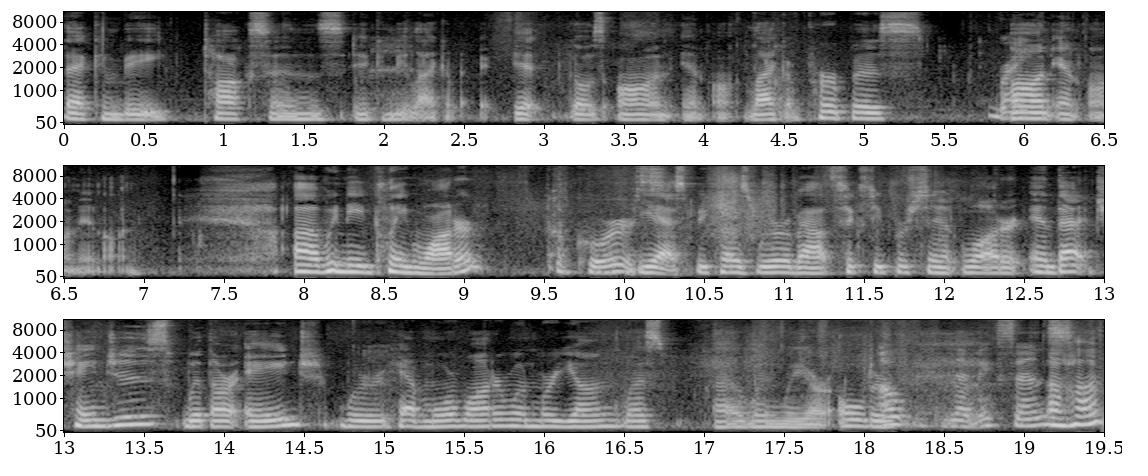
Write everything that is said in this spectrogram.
That can be toxins, it can be lack of it goes on and on lack of purpose, Right. on and on and on. Uh, we need clean water. Of course. Yes, because we're about 60% water, and that changes with our age. We have more water when we're young, less uh, when we are older. Oh, that makes sense. Uh huh.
